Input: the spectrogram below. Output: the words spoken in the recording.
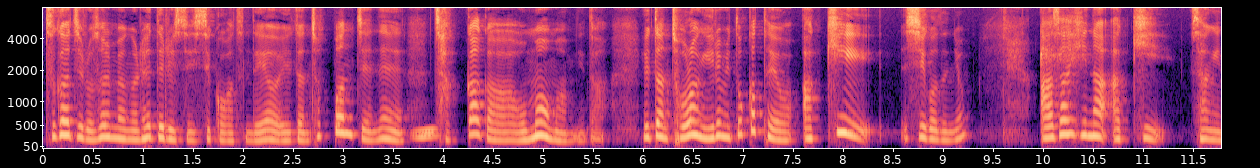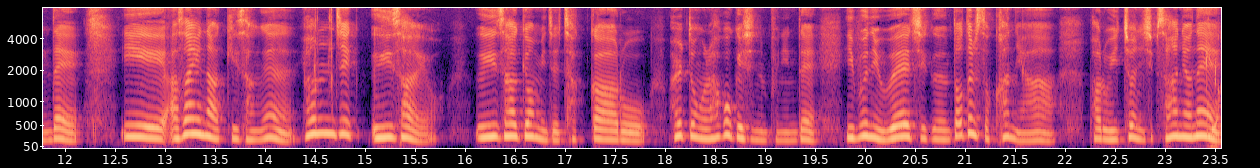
두 가지로 설명을 해드릴 수 있을 것 같은데요. 일단 첫 번째는 작가가 어마어마합니다. 일단 저랑 이름이 똑같아요. 아키 씨거든요. 아사히나 아키 상인데 이 아사히나 아키 상은 현직 의사예요. 의사 겸 이제 작가로 활동을 하고 계시는 분인데 이분이 왜 지금 떠들썩하냐? 바로 2024년에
